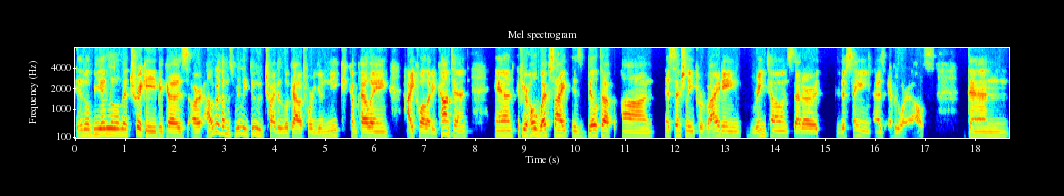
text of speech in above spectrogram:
it'll be a little bit tricky because our algorithms really do try to look out for unique, compelling, high-quality content. And if your whole website is built up on essentially providing ringtones that are the same as everywhere else, then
